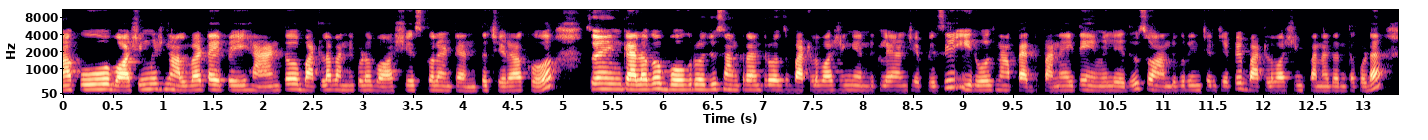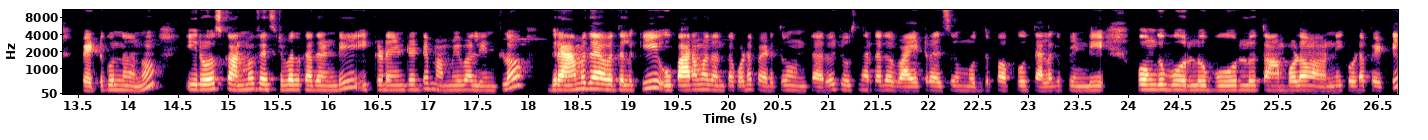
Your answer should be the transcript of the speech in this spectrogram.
నాకు వాషింగ్ మిషన్ అలవాటు అయిపోయి హ్యాండ్తో బట్టలు అవన్నీ కూడా వాష్ చేసుకోవాలంటే ఎంత చిరాకు. సో ఇంకా ఎలాగో భోగి రోజు సంక్రాంతి రోజు బట్టల వాషింగ్ ఎందుకులే అని చెప్పేసి ఈ రోజు నాకు పెద్ద పని అయితే ఏమీ లేదు. సో అందు గురించి అని చెప్పి బట్టల వాషింగ్ పని అదంతా కూడా పెట్టుకున్నాను. ఈ రోజు కనుమ ఫెస్టివల్ కదండి ఇక్కడ ఏంటంటే మమ్మీ వాళ్ళ ఇంట్లో గ్రామ దేవతలకి ఉపారం అదంతా కూడా పెడుతూ ఉంటారు. చూస్తున్నారు కదా వైట్ రైస్ ముద్దపప్పు తెలగపిండి పొంగు బూర్లు బూర్లు తాంబూలం అవన్నీ కూడా పెట్టి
